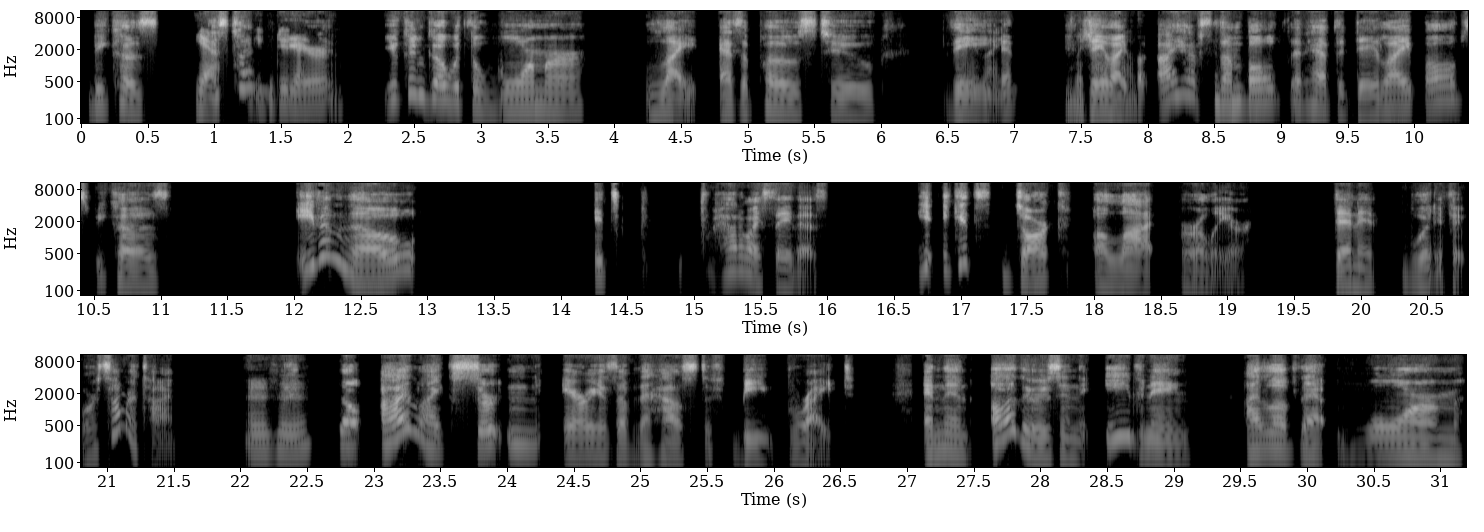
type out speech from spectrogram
because Yes, this time you can do that year, you can go with the warmer light as opposed to the which daylight. But I have some bulbs that have the daylight bulbs because even though it's, how do I say this? It it gets dark a lot earlier than it would if it were summertime. Mm-hmm. So I like certain areas of the house to be bright. And then others in the evening, I love that warm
